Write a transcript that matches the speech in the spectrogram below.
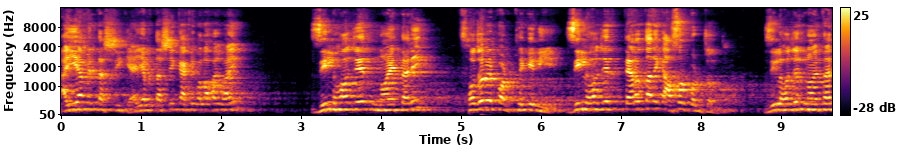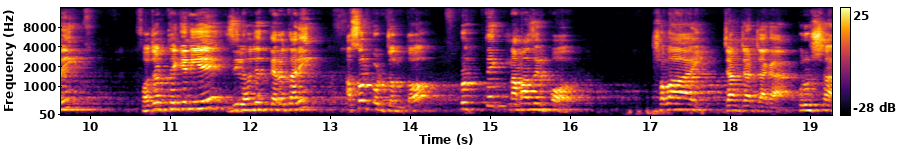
আইয়ামে তাশরিকে। আইয়ামে তাশরিক কাকে বলা হয় ভাই? জিলহজের নয় তারিখ ফজরের পর থেকে নিয়ে, জিলহজের তেরো তারিখ আসর পর্যন্ত। জিলহজের নয় তারিখ ফজর থেকে নিয়ে, জিলহজের তেরো তারিখ আসর পর্যন্ত প্রত্যেক নামাজের পর সবাই যার যার জায়গা, পুরুষরা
